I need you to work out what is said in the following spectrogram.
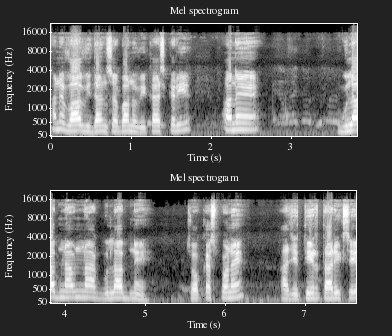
અને વાવ વિધાનસભાનો વિકાસ કરીએ અને ગુલાબ નામના ગુલાબને ચોક્કસપણે આજે તેર તારીખ છે,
